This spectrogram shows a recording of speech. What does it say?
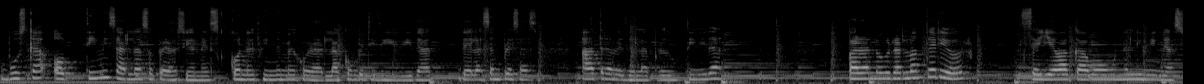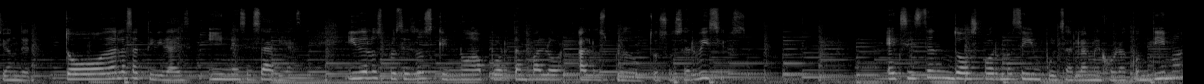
busca optimizar las operaciones con el fin de mejorar la competitividad de las empresas a través de la productividad. Para lograr lo anterior, se lleva a cabo una eliminación de todas las actividades innecesarias y de los procesos que no aportan valor a los productos o servicios. Existen dos formas de impulsar la mejora continua,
